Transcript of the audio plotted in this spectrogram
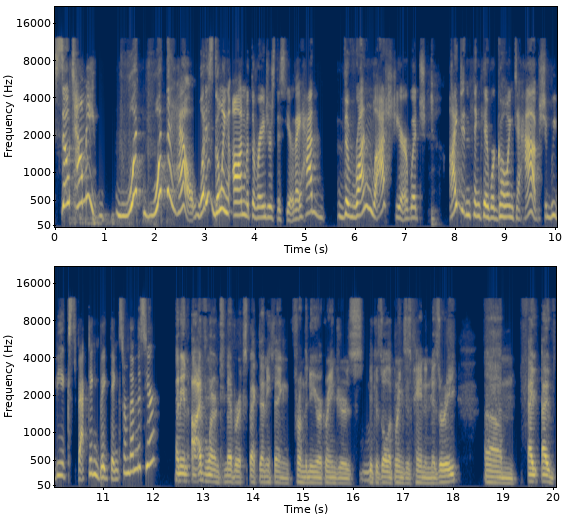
so tell me what what the hell? What is going on with the Rangers this year? They had the run last year, which I didn't think they were going to have. Should we be expecting big things from them this year? I mean, I've learned to never expect anything from the New York Rangers Mhm. because all it brings is pain and misery. Um, I, I've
